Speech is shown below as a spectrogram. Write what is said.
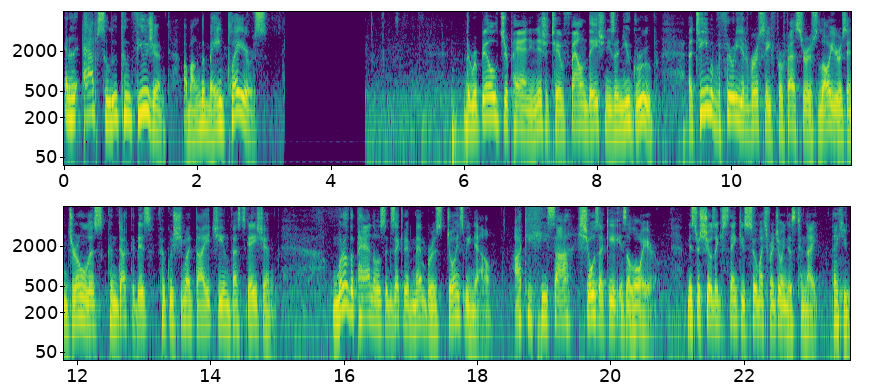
and an absolute confusion among the main players. The Rebuild Japan Initiative Foundation is a new group A team of 30 university professors, lawyers, and journalists conducted this Fukushima Daiichi investigation. One of the panel's executive members joins me now. Akihisa Shiozaki is a lawyer. Mr. Shiozaki, thank you so much for joining us tonight. Thank you.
